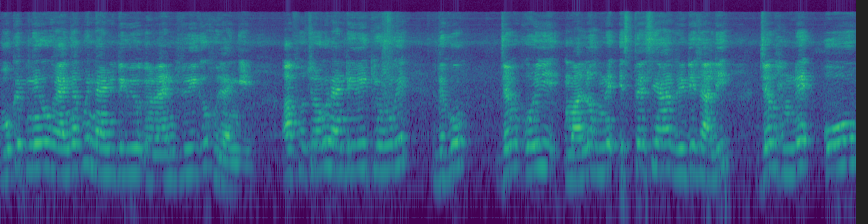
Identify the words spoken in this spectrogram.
वो कितने को हो जाएँगे आपके? नाइन्टी डिग्री नाइन्टी डिग्री के हो जाएँगे। आप सोच रहे होंगे नाइन्टी डिग्री क्यों होंगे? देखो, जब कोई, मान लो हमने इस तरह से यहाँ रेडियस डाली, जब हमने ओ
